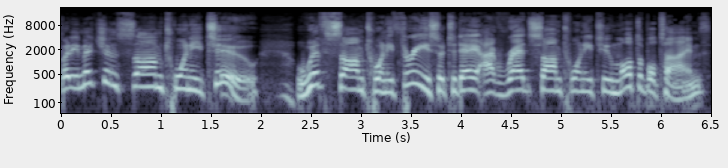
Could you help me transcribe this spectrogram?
but he mentioned Psalm 22 with Psalm 23. So today I've read Psalm 22 multiple times,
